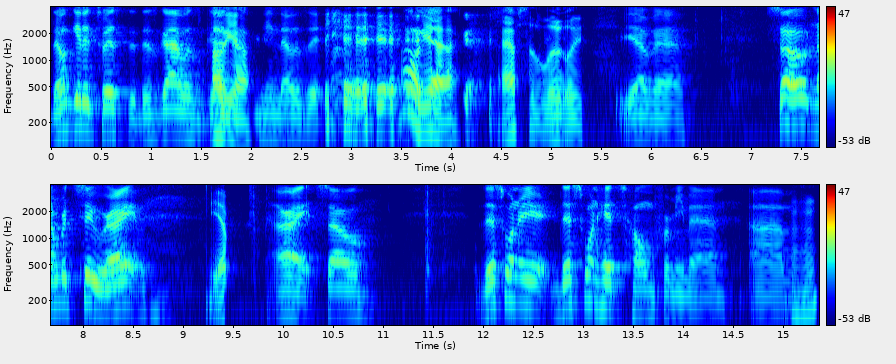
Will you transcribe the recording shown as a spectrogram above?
don't get it twisted. This guy was oh, good. Oh, yeah. and he knows it. oh yeah absolutely yeah, man. So number two, right? yep All right, so this one this one hits home for me, man. Um, Mhm.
